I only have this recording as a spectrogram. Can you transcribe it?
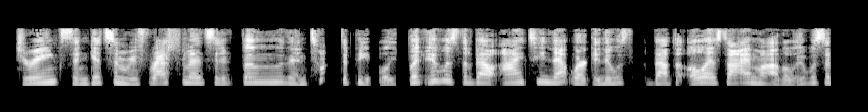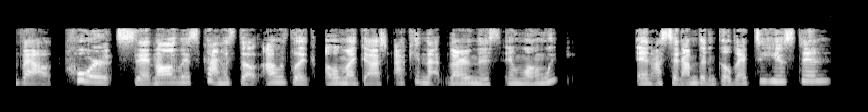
drinks and get some refreshments and food and talk to people. But it was about IT networking. It was about the OSI model. It was about ports and all this kind of stuff. I was like, oh my gosh, I cannot learn this in one week. And I said, I'm going to go back to Houston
